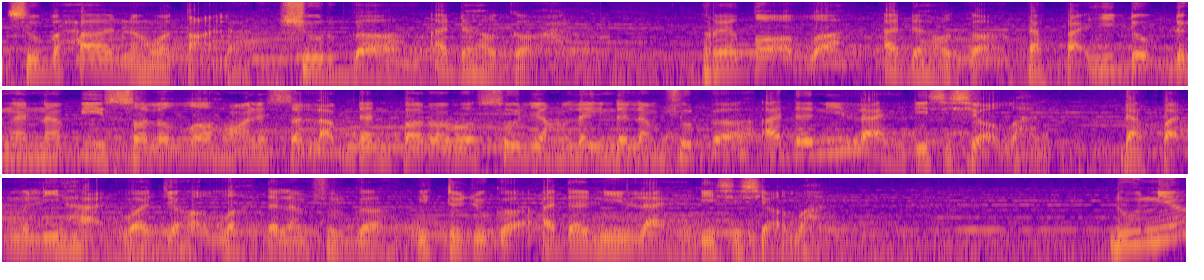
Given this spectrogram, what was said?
subhanahu wa ta'ala. Syurga ada harga. Redha Allah ada harga. Dapat hidup dengan Nabi SAW dan para rasul yang lain dalam syurga ada nilai di sisi Allah. Dapat melihat wajah Allah dalam syurga itu juga ada nilai di sisi Allah dunia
